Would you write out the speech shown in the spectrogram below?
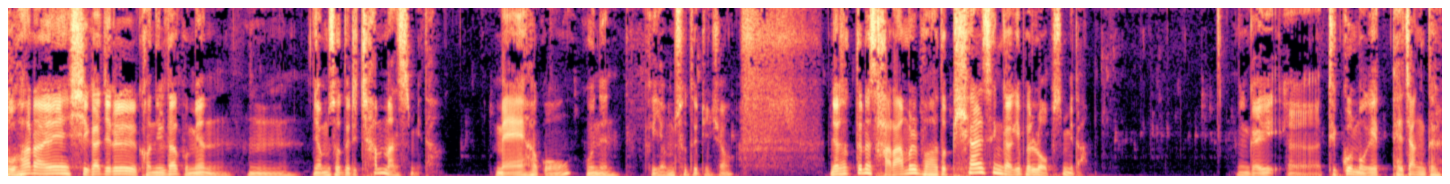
부하라의 시가지를 거닐다 보면 음, 염소들이 참 많습니다. 매하고 우는 그 염소들이죠. 녀석들은 사람을 봐도 피할 생각이 별로 없습니다. 그러니까 이 어, 뒷골목의 대장들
